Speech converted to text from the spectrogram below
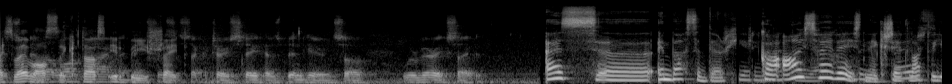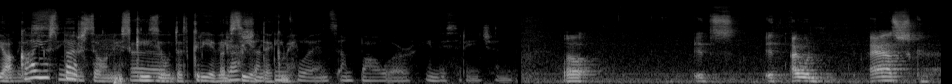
ASV valsts sekretārs ir bijis šeit. As, uh, kā ASV vēstnieks šeit Latvijā, kā jūs personiski izjūtat Krievijas ietekmi? Well, it's, it, I would ask Uh,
